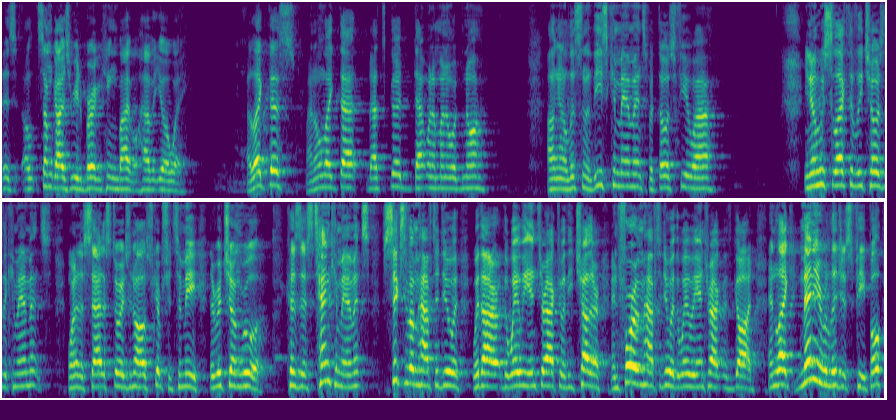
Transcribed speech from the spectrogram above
uh, some guys read a Burger King Bible, have it your way. I like this, I don't like that, that's good, that one I'm going to ignore. I'm going to listen to these commandments, but those few are. You know who selectively chose the commandments? One of the saddest stories in all of Scripture to me, the rich young ruler because there's 10 commandments. Six of them have to do with, with our, the way we interact with each other, and four of them have to do with the way we interact with God. And like many religious people,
